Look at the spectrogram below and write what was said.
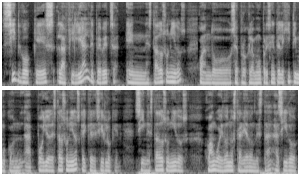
Citgo, que es la filial de PBETSA en Estados Unidos, cuando se proclamó presidente legítimo con apoyo de Estados Unidos, que hay que decirlo que sin Estados Unidos Juan Guaidó no estaría donde está, ha sido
